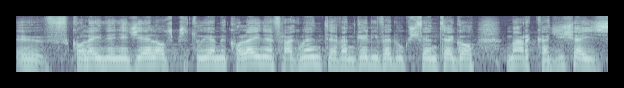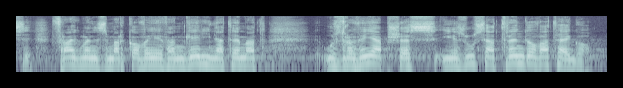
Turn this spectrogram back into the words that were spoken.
y, w kolejne niedziele odczytujemy kolejne fragmenty Ewangelii według świętego Marka. Dzisiaj fragment z Markowej Ewangelii na temat uzdrowienia przez Jezusa trędowatego.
